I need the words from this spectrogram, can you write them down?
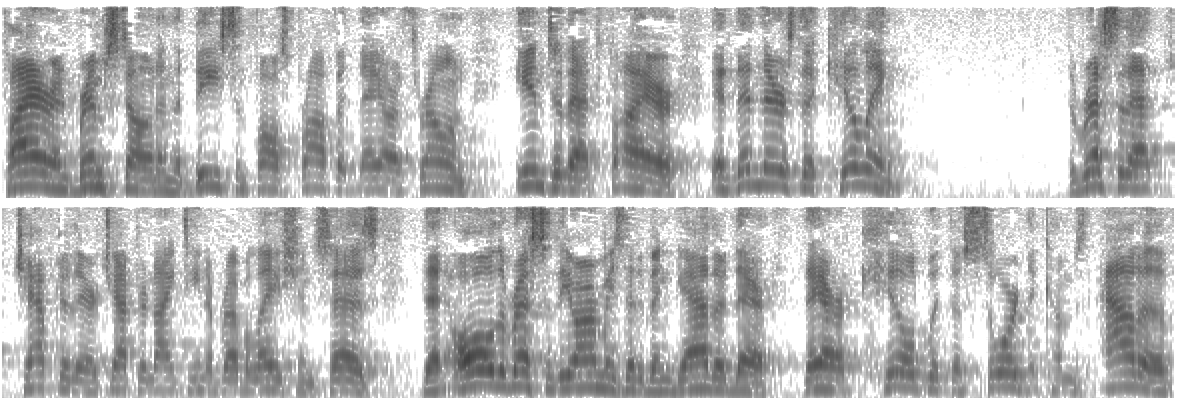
fire and brimstone, and the beast and false prophet, they are thrown into that fire. And then there's the killing. The rest of that chapter there, chapter 19 of Revelation, says that all the rest of the armies that have been gathered there, they are killed with the sword that comes out of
